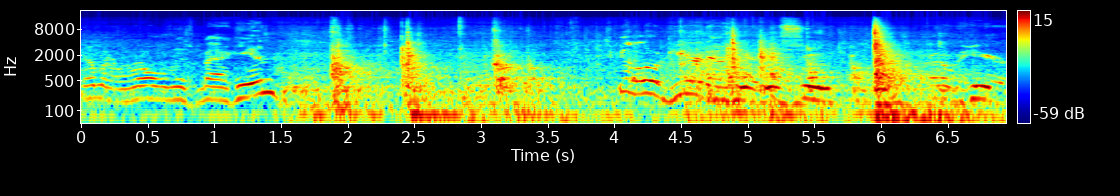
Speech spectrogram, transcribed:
I'm going to roll this back in. It's got a little gear down here, you see, right over here,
